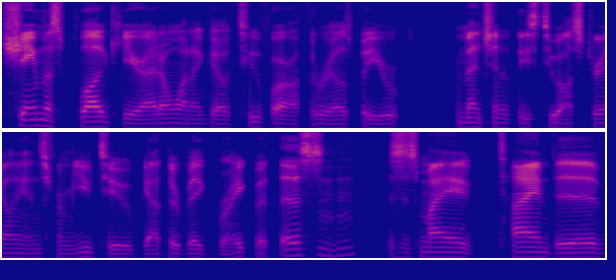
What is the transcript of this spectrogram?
shameless plug here. I don't want to go too far off the rails, but you mentioned that these two Australians from YouTube got their big break with this. Mhm. This is my time to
